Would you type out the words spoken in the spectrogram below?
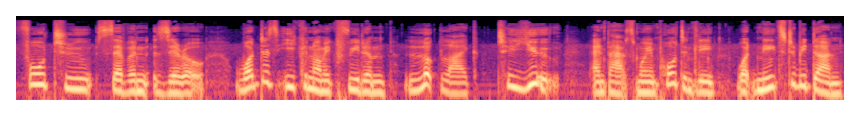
4270. What does economic freedom look like to you? And perhaps more importantly, what needs to be done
